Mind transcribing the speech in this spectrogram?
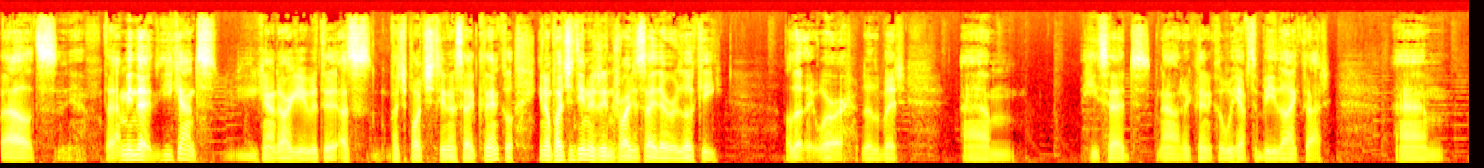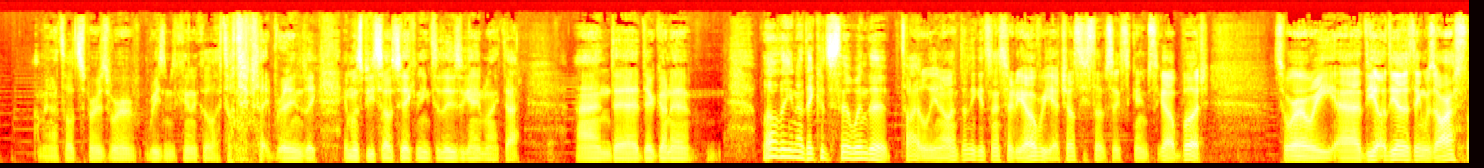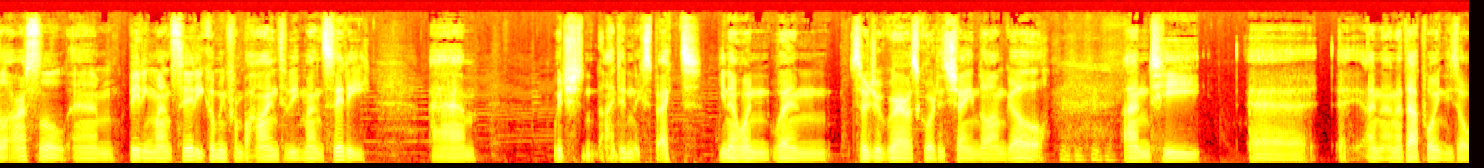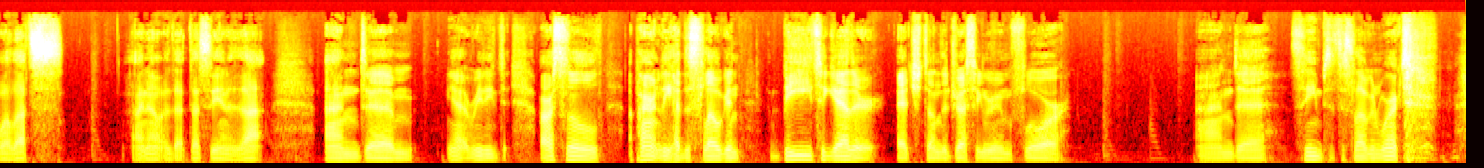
Well, it's. Yeah. I mean, that you can't you can't argue with it. As Poch- Pochettino said, clinical. You know, Pochettino didn't try to say they were lucky, although they were a little bit. Um, he said, "No, they're clinical. We have to be like that." Um, I mean, I thought Spurs were reasonably clinical. I thought they played brilliantly. It must be so sickening to lose a game like that. And uh, they're going to, well, you know, they could still win the title. You know, I don't think it's necessarily over yet. Chelsea still have six games to go. But, so where are we? Uh, the, the other thing was Arsenal. Arsenal um, beating Man City, coming from behind to beat Man City, um, which I didn't expect. You know, when, when Sergio Aguero scored his Shane Long goal, and he, uh, and, and at that point he thought, well, that's, I know that that's the end of that, and um, yeah, really, Arsenal apparently had the slogan "Be together" etched on the dressing room floor, and uh, it seems that the slogan worked.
